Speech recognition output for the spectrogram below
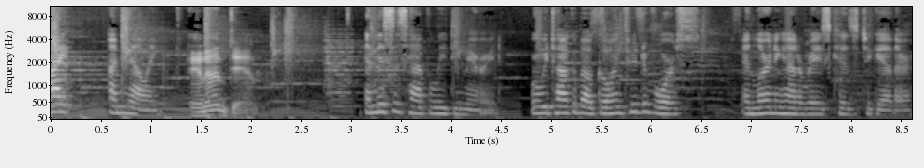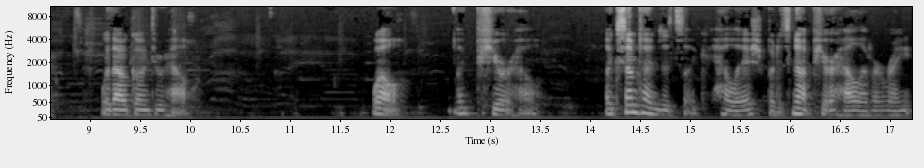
Hi, I'm Nellie, and I'm Dan. and this is Happily Demarried, where we talk about going through divorce and learning how to raise kids together without going through hell. Well, like pure hell. Like sometimes it's like hellish, but it's not pure hell ever, right?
